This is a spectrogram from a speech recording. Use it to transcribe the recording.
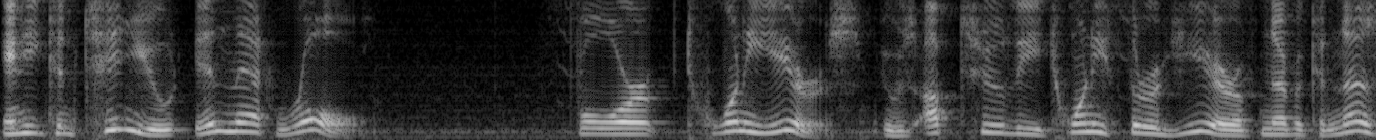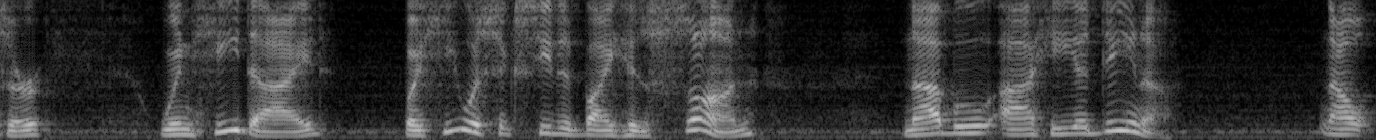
and he continued in that role for 20 years. It was up to the 23rd year of Nebuchadnezzar when he died, but he was succeeded by his son, Nabu Ahi-Adina. Now,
